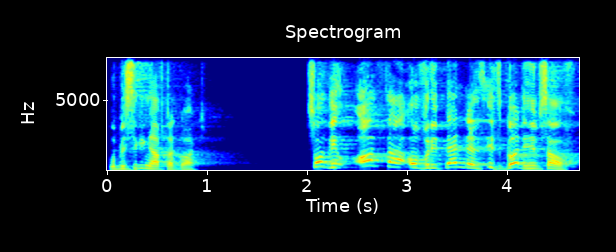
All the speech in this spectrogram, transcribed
will be seeking after God. So the author of repentance is God Himself.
